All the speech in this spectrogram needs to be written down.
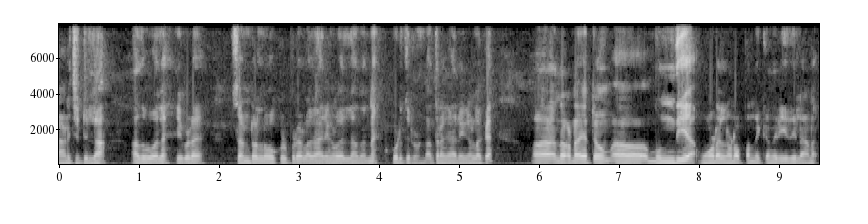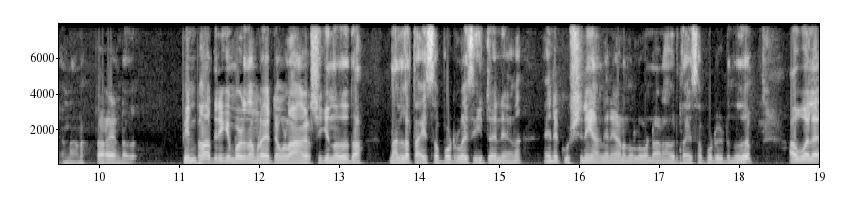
കാണിച്ചിട്ടില്ല. അതുപോലെ ഇവിടെ സെൻട്രൽ ലോക്ക് ഉൾപ്പെടെയുള്ള കാര്യങ്ങളെല്ലാം തന്നെ കൊടുത്തിട്ടുണ്ട്. അത്തരം കാര്യങ്ങളിലൊക്കെ എന്താ പറയുക ഏറ്റവും മുന്തിയ മോഡലിനോടൊപ്പം നിൽക്കുന്ന രീതിയിലാണ് എന്നാണ് പറയേണ്ടത്. പിൻഭാഗത്തിരിക്കുമ്പോൾ നമ്മൾ ഏറ്റവും കൂടുതൽ ആകർഷിക്കുന്നത് ഇതാ നല്ല തൈ സപ്പോർട്ടുള്ള സീറ്റ് തന്നെയാണ്. അതിന്റെ കുഷനിങ് അങ്ങനെയാണെന്നുള്ളതുകൊണ്ടാണ് ആ ഒരു തൈ സപ്പോർട്ട് കിട്ടുന്നത് അതുപോലെ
